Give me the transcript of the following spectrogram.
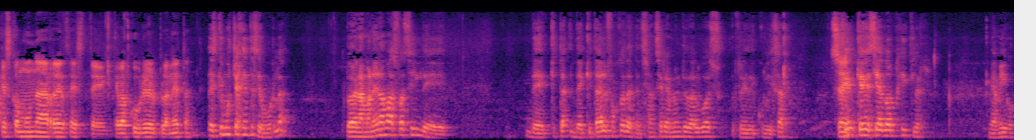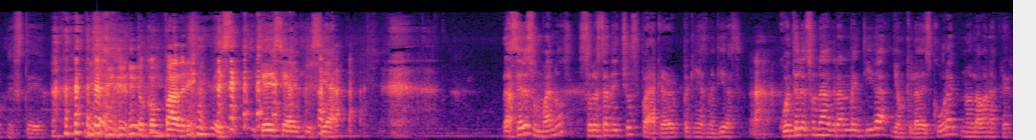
que es como una red este que va a cubrir el planeta. Es que mucha gente se burla, pero la manera más fácil de, de, quita- de quitar el foco de atención seriamente de algo es ridiculizarlo. Sí. ¿Qué, qué decía Adolf Hitler? Mi amigo, este... Tu compadre. Es- ¿Qué decía él? Decía, los seres humanos solo están hechos para creer pequeñas mentiras. Ajá. Cuéntales una gran mentira y aunque la descubran, no la van a creer.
